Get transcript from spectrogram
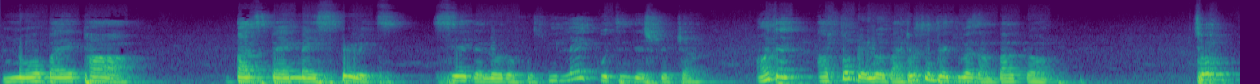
nor by power, but by my spirit, said the Lord of hosts. We like quoting the scripture. I wanted, I've told the Lord, but I just want to give us some background. So,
